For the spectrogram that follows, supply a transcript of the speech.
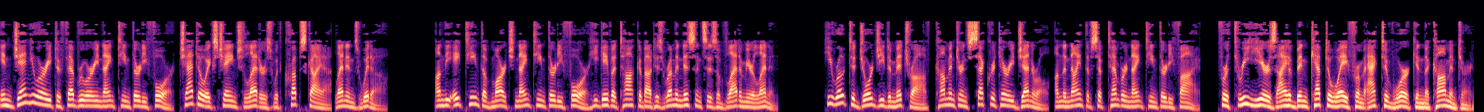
In January to February 1934, Chatto exchanged letters with Krupskaya Lenin's widow. On 18 March 1934 he gave a talk about his reminiscences of Vladimir Lenin. He wrote to Georgy Dimitrov, Comintern's Secretary-General, on 9 September 1935, "...for three years I have been kept away from active work in the Comintern."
